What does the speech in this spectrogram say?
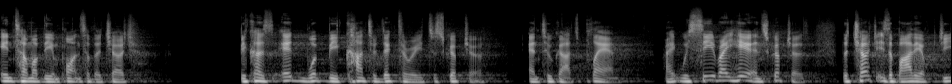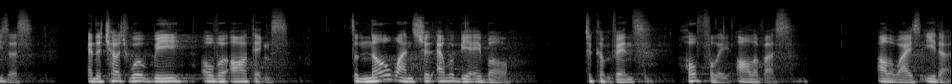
in terms of the importance of the church because it would be contradictory to scripture and to God's plan. Right? We see right here in scriptures, the church is the body of Jesus, and the church will be over all things. So no one should ever be able to convince, hopefully, all of us, otherwise either.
